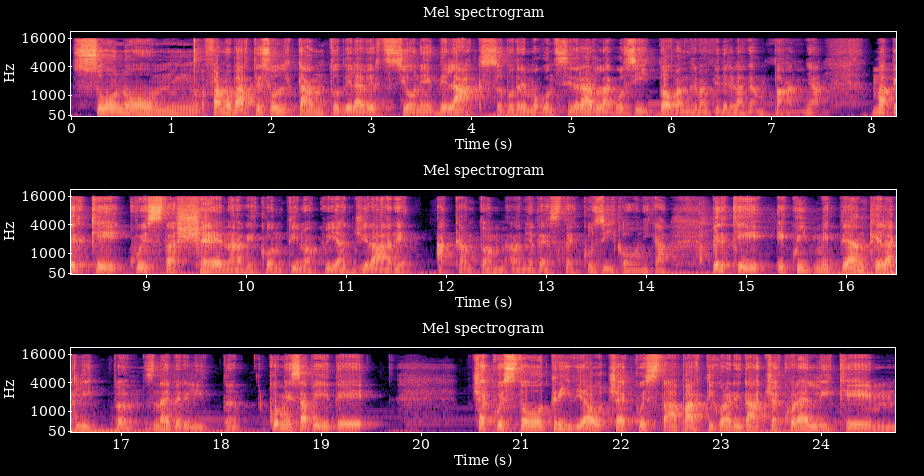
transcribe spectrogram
sono, mm, fanno parte soltanto della versione deluxe, potremmo considerarla così, dopo andremo a vedere la campagna. Ma perché questa scena che continua qui a girare accanto alla mia testa è così iconica? Perché, e qui mette anche la clip Sniper Elite, come sapete c'è questo trivia o c'è questa particolarità, c'è quella lì che mm,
